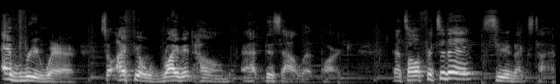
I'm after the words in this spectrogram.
everywhere. So I feel right at home at this outlet park. That's all for today. See you next time.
